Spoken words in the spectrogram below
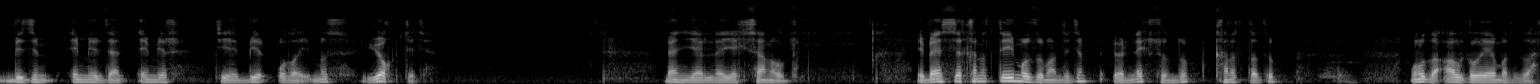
bizim emirden emir diye bir olayımız yok dedi. Ben yerle yeksan oldum. E ben size kanıtlayayım o zaman dedim. Örnek sundum, kanıtladım. Onu da algılayamadılar.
